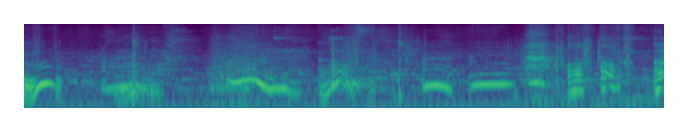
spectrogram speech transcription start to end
Ooh. Oh. Oh. Oh. Oh. Oh.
